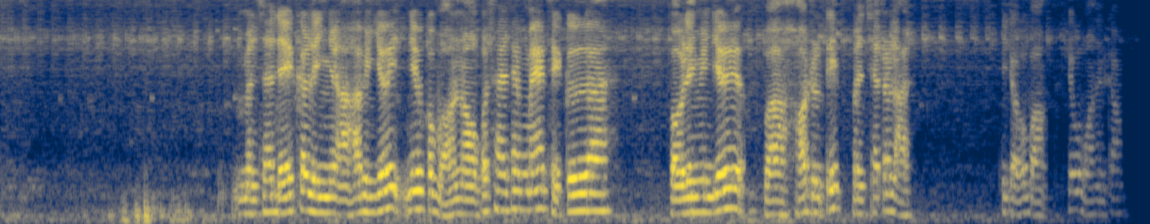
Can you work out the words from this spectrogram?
mình sẽ để cái link ở bên dưới. Nếu có bọn nào có sai thắc mắc thì cứ gọi vào link bên dưới và hỏi trực tiếp, mình sẽ trả lời. Xin chào các bạn.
